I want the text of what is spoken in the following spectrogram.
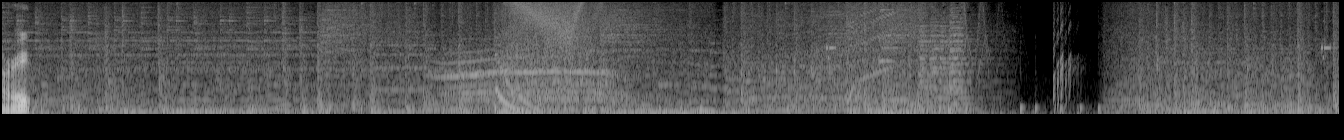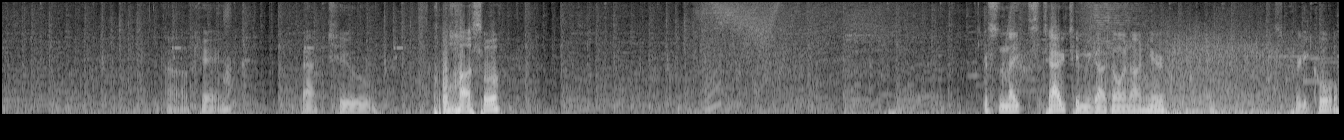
Alright. Okay. Back to Coalossal. This nice tag team we got going on here. It's pretty cool.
